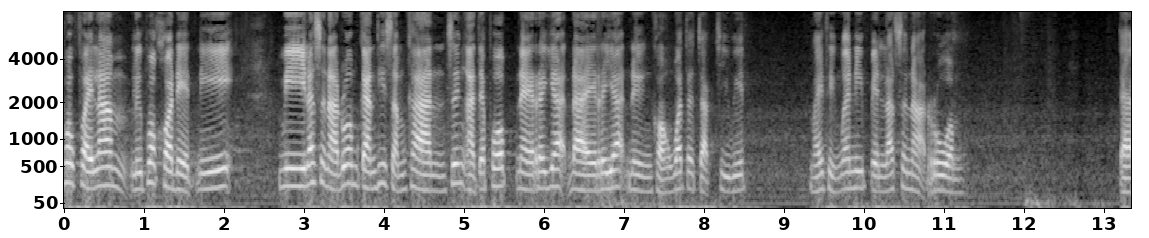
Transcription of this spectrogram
พวกไฟลัมหรือพวกคอเดตนี้ มีลักษณะร่วมกันที่สำคัญ ซึ่งอาจจะพบในระยะใดระยะหนึ่งของวัฏจักรชีวิต หมายถึงว่านี่เป็นลักษณะรวม แต่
